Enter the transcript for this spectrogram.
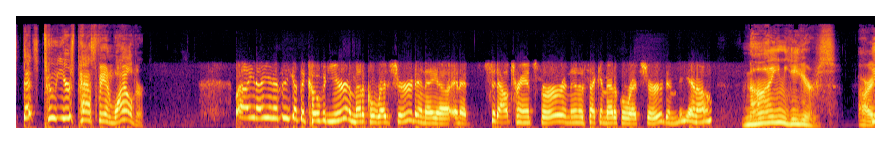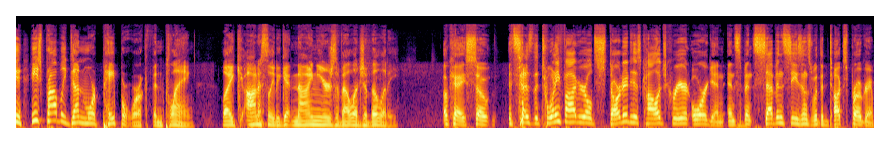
eight? that's two years past Van Wilder. Well, you know, you got, you got the COVID year and a medical red shirt and a uh, and a sit out transfer and then a second medical red shirt and you know. Nine years. All right. He- he's probably done more paperwork than playing. Like honestly, to get nine years of eligibility. Okay, so it says the 25 year old started his college career at Oregon and spent seven seasons with the Ducks program.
